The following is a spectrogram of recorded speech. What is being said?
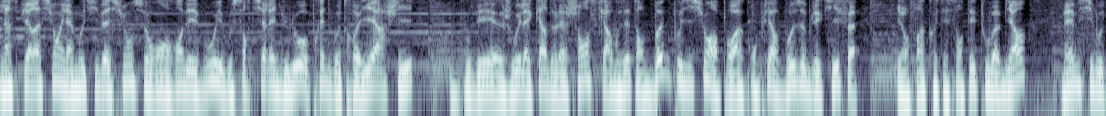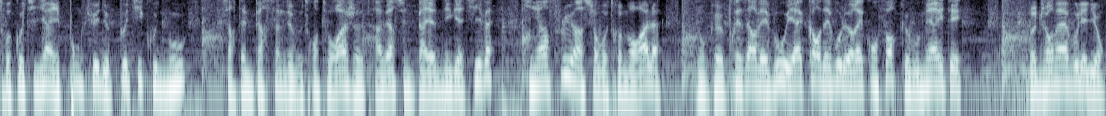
L'inspiration et la motivation seront au rendez-vous et vous sortirez du lot auprès de votre hiérarchie. Vous pouvez jouer la carte de la chance car vous êtes en bonne position hein, pour accomplir vos objectifs. Et enfin, côté santé, tout va bien. Même si votre quotidien est ponctué de petits coups de mou, certaines personnes de votre entourage traversent une période négative qui influe hein, sur votre morale. Donc euh, préservez-vous et accordez-vous le réconfort que vous méritez. Bonne journée à vous les lions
